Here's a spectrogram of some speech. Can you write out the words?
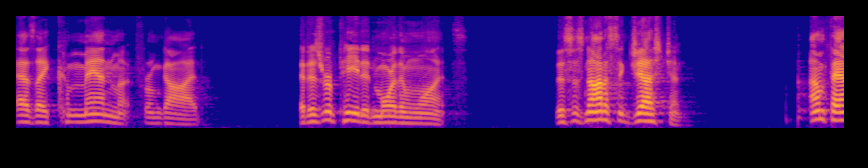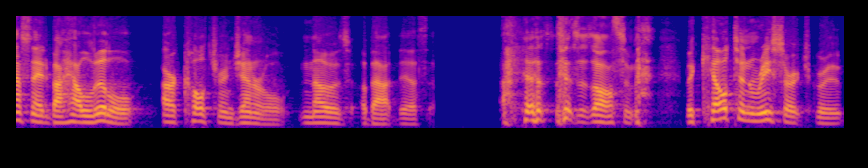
as a commandment from God. It is repeated more than once. This is not a suggestion. I'm fascinated by how little our culture in general knows about this. this is awesome. The Kelton Research Group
